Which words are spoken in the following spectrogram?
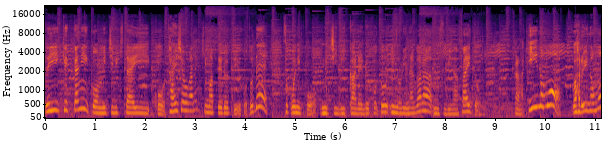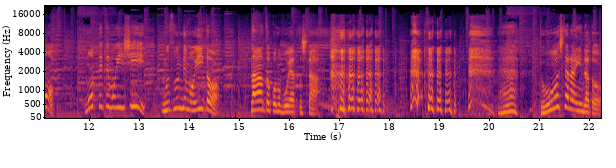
でいい結果にこう導きたいこう対象がね決まってるっていうことでそこにこう導かれることを祈りながら結びなさいとだからいいのも悪いのも持っててもいいし結んでもいいとなんとこのぼやっとした。ねどうしたらいいんだと。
